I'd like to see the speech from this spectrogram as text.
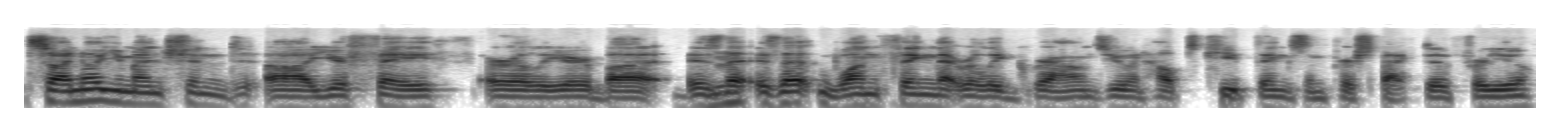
so i know you mentioned uh, your faith earlier but is mm-hmm. that is that one thing that really grounds you and helps keep things in perspective for you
